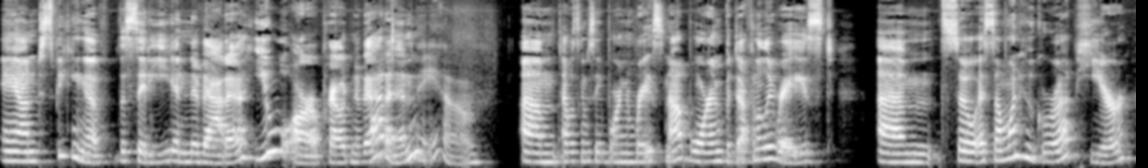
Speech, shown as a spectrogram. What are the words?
And speaking of the city in Nevada, you are a proud Nevadan. I am. Um, I was going to say born and raised, not born, but definitely raised. Um, so, as someone who grew up here,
